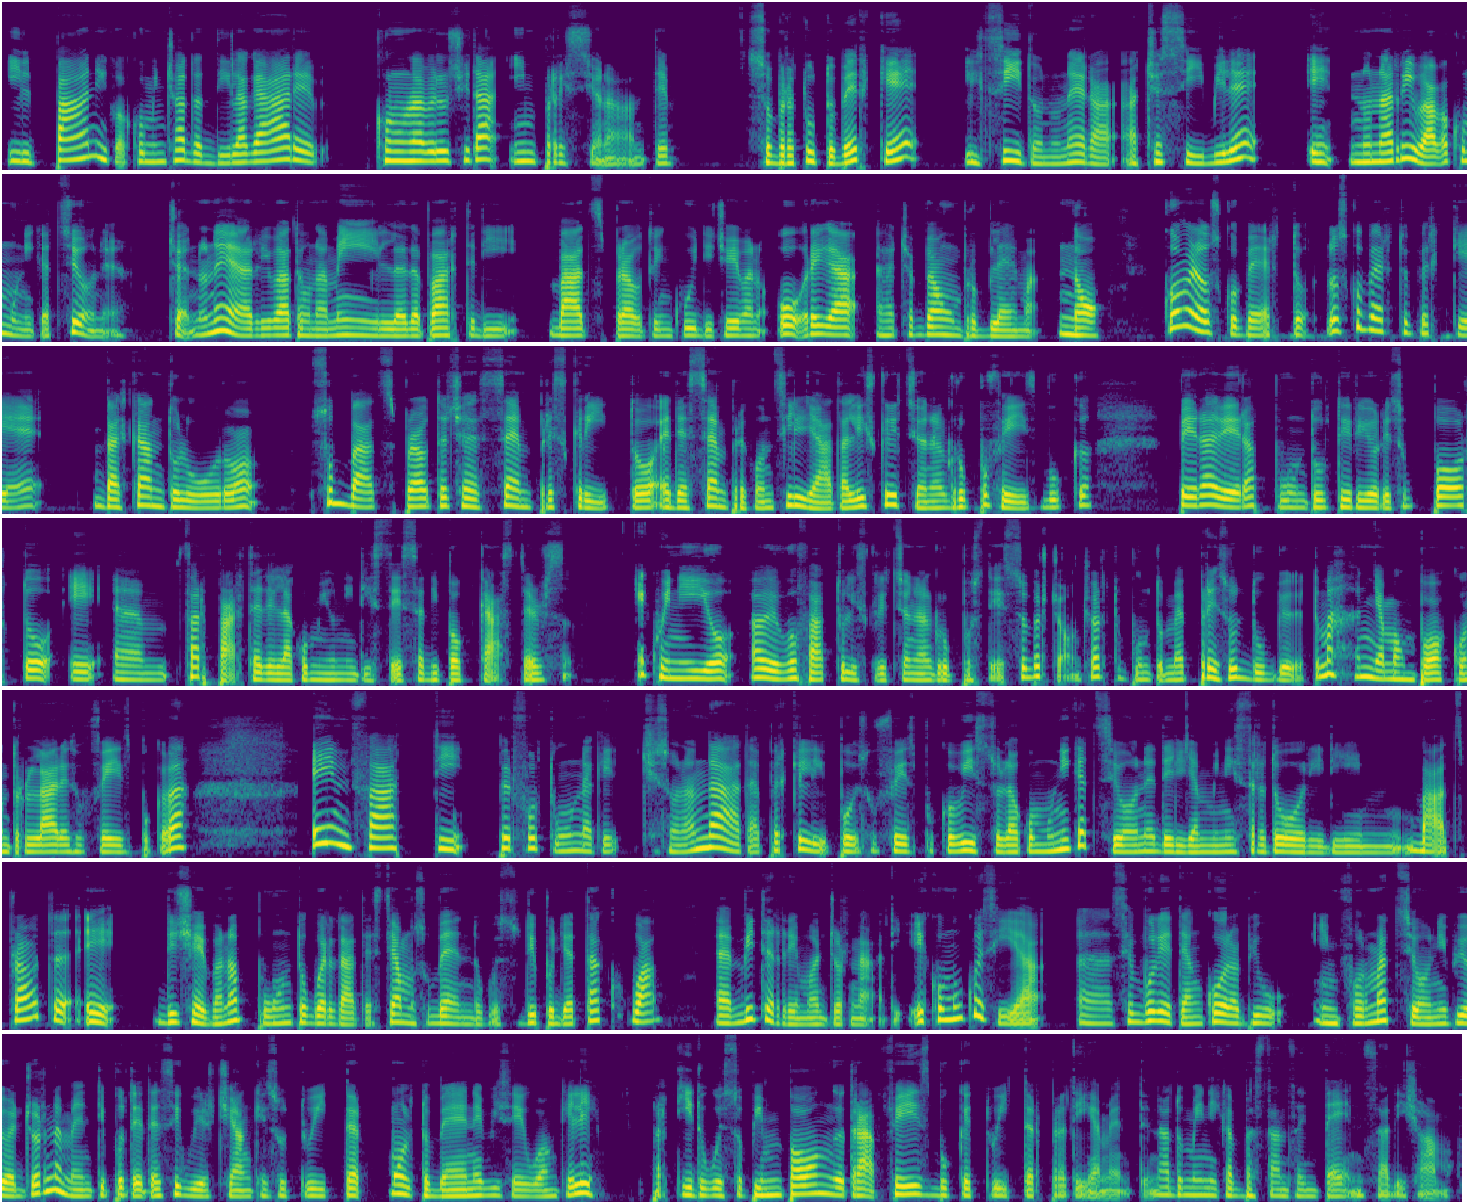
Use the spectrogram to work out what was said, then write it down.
Il panico ha cominciato a dilagare con una velocità impressionante, soprattutto perché il sito non era accessibile e non arrivava comunicazione. Cioè non è arrivata una mail da parte di Budsprout in cui dicevano oh regà eh, abbiamo un problema. No. Come l'ho scoperto? L'ho scoperto perché dal canto loro su Budsprout c'è sempre scritto ed è sempre consigliata l'iscrizione al gruppo Facebook per avere appunto ulteriore supporto e ehm, far parte della community stessa di podcasters. E quindi io avevo fatto l'iscrizione al gruppo stesso, perciò a un certo punto mi è preso il dubbio, ho detto ma andiamo un po' a controllare su Facebook, va? E infatti per fortuna che ci sono andata, perché lì poi su Facebook ho visto la comunicazione degli amministratori di mm, Budsprout e dicevano appunto guardate stiamo subendo questo tipo di attacco qua, eh, vi terremo aggiornati. E comunque sia eh, se volete ancora più informazioni, più aggiornamenti potete seguirci anche su Twitter, molto bene, vi seguo anche lì partito questo ping pong tra Facebook e Twitter praticamente, una domenica abbastanza intensa, diciamo.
